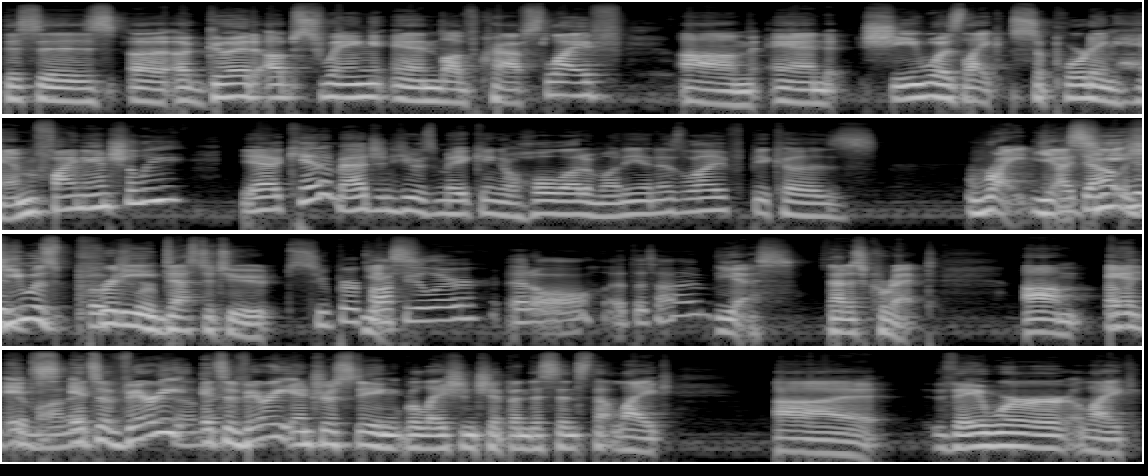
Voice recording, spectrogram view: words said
this is a, a good upswing in Lovecraft's life. Um, and she was like supporting him financially. Yeah, I can't imagine he was making a whole lot of money in his life because Right. Yes. I doubt he, he was pretty destitute. super Yes. popular at all at the time. Yes, that is correct. Um, Probably and it's it's a very it's a very interesting relationship in the sense that like uh, they were like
